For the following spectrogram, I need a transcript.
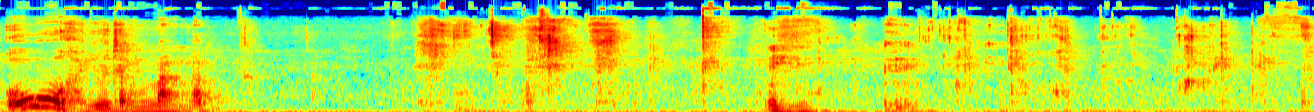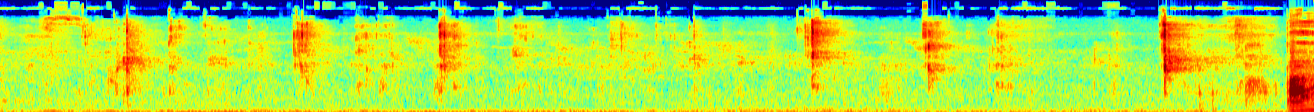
โอ้อยู่จังมังครับ ป้า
